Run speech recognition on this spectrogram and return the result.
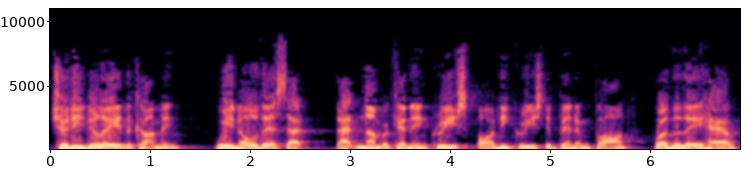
Should he delay the coming, we know this, that that number can increase or decrease depending upon whether they have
